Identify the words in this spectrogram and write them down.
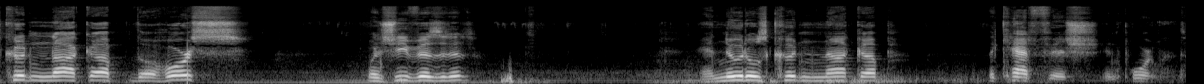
couldn't knock up the horse when she visited. And Noodles couldn't knock up the catfish in Portland.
